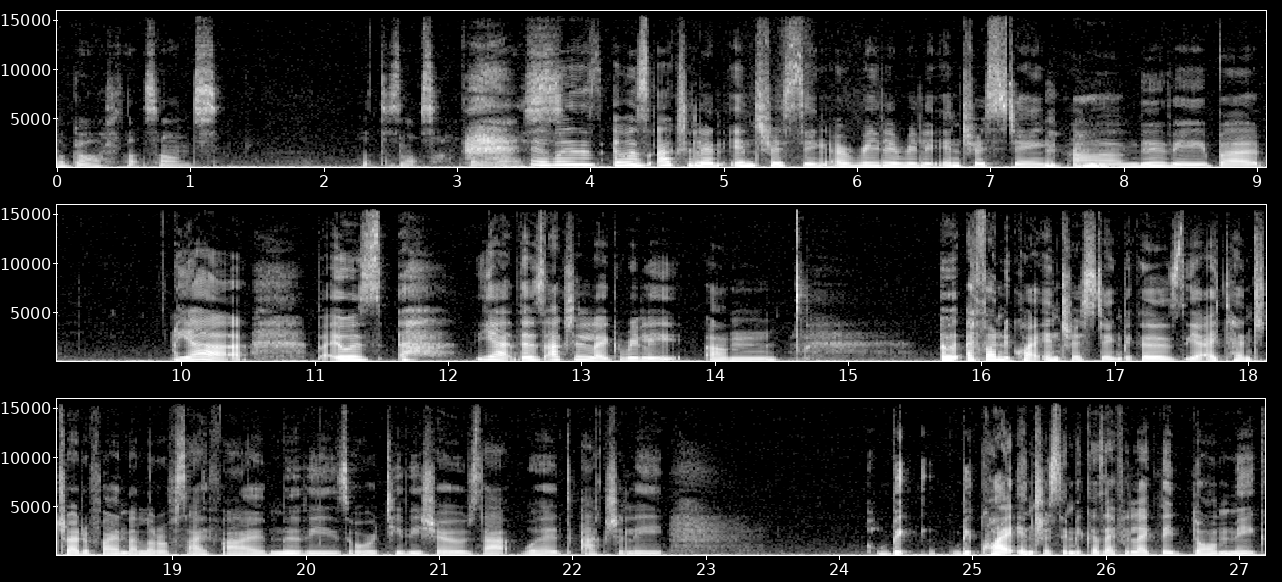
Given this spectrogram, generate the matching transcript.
Oh gosh, that sounds. That does not sound very nice. it was it was actually an interesting a really really interesting um, movie but yeah but it was yeah there's actually like really um uh, I found it quite interesting because yeah I tend to try to find a lot of sci-fi movies or TV shows that would actually be be quite interesting because I feel like they don't make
